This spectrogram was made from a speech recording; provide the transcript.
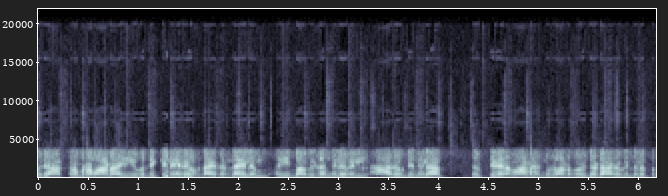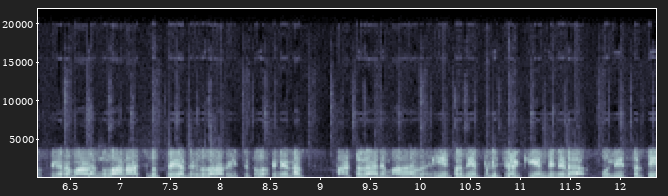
ഒരു ആക്രമണമാണ് ഈ യുവതിക്ക് നേരെ ഉണ്ടായത്. എന്തായാലും ഈ ഭവിത നിലവിൽ ആരോഗ്യനില തൃപ്തികരമാണ് എന്നുള്ളതാണ്. ഭവിതയുടെ ആരോഗ്യനില തൃപ്തികരമാണ് എന്നുള്ളതാണ് ആശുപത്രി അധികൃതർ അറിയിച്ചിട്ടുള്ളത്. പിന്നീട് നാട്ടുകാരും ഈ പ്രതിയെ പിടിച്ചു വെക്കുകയും പിന്നീട് പോലീസ് എത്തി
